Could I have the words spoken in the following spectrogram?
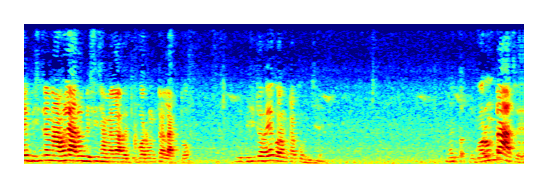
এই বৃষ্টিটা না হলে আরও বেশি ঝামেলা হতো গরমটা লাগতো। কিন্তু বৃষ্টিটা হয়ে গরমটা কমছে। গরমটা আছে।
